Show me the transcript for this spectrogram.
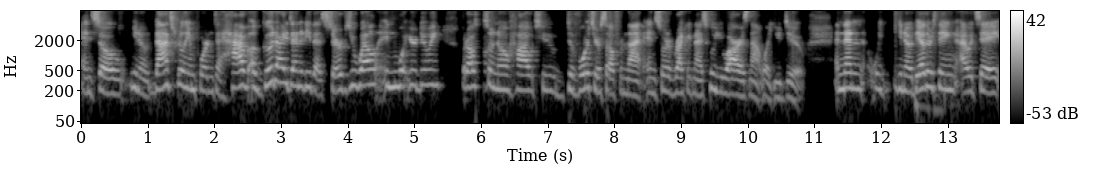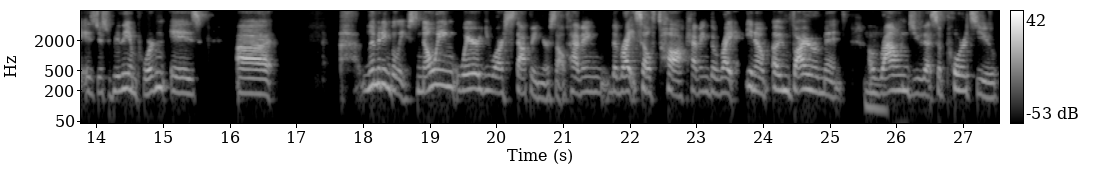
And so, you know, that's really important to have a good identity that serves you well in what you're doing, but also know how to divorce yourself from that and sort of recognize who you are is not what you do. And then we, you know, the other thing I would say is just really important is uh, limiting beliefs knowing where you are stopping yourself having the right self-talk having the right you know environment mm. around you that supports you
